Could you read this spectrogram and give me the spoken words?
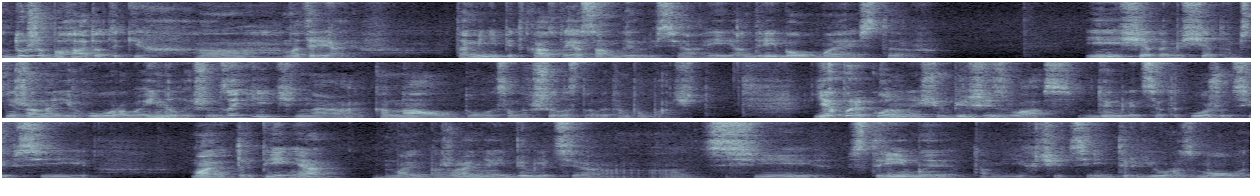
Дуже багато таких е, матеріалів. Там мені підказують, я сам дивлюся, і Андрій Баумейстер, і ще там, і ще там Сніжана Єгорова, і не лише. Зайдіть на канал до Олександра Шелеста, ви там побачите. Я переконаний, що більшість з вас дивляться також у ці всі, мають терпіння, мають бажання і дивляться е, ці стріми, там їх чи ці інтерв'ю, розмови.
